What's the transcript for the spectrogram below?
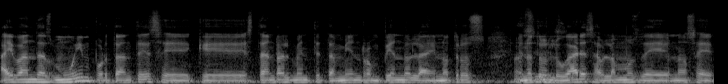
Hay bandas muy importantes eh, que están realmente también rompiéndola en otros, en otros lugares. Hablamos de, no sé,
